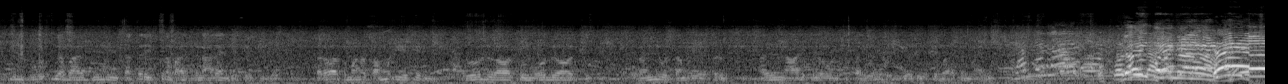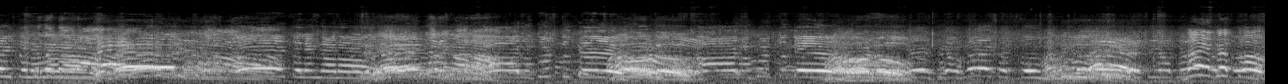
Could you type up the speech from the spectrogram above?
దీన్ని పూర్తిగా బాధ్యత చక్కగా తీసుకున్న బాధ్యత నాదని చెప్పేసి తర్వాత మన తమ్ముడు చేసేది రోడ్లు కావచ్చు మోర్లు కావచ్చు ఇవన్నీ కూడా తమ్ముడు చేస్తారు. అదే ఆడిపిల్ల ఉంచి పదివేలు ఇచ్చే బాధ్యత నాది జై తెలంగాణ! జై తెలంగాణ! జై తెలంగాణ! ఆరు గుర్తుకే! ఆరు గుర్తుకే! కేసీఆర్ నాయకత్వం! కేసీఆర్ నాయకత్వం!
